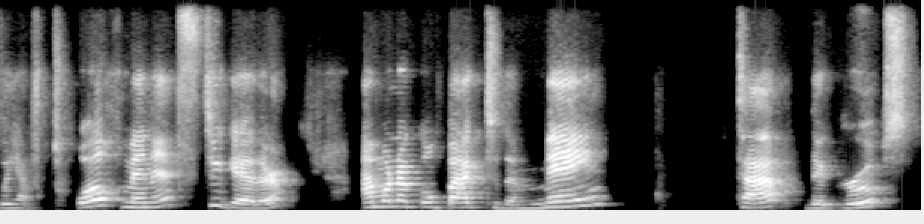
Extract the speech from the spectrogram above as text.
we have 12 minutes together. I'm gonna go back to the main tab, the groups,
